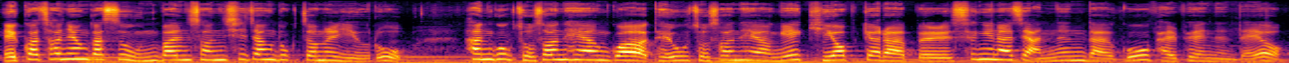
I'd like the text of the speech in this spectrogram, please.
액화 천연가스 운반선 시장 독점을 이유로 한국조선해양과 대우조선해양의 기업 결합을 승인하지 않는다고 발표했는데요.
